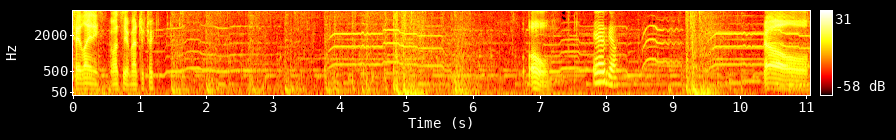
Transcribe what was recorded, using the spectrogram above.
Hey, Laney, you want to see a magic trick? Oh. there you go. No.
